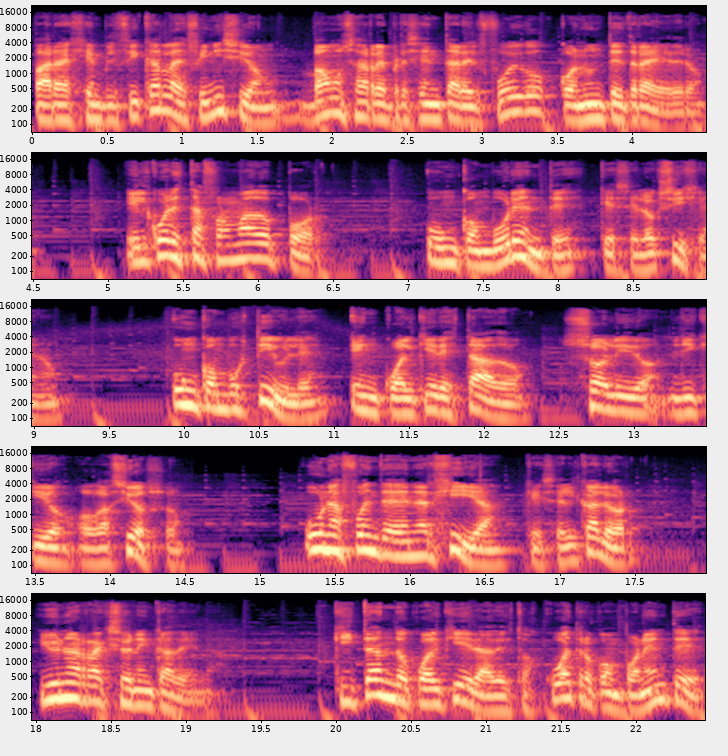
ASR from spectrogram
Para ejemplificar la definición, vamos a representar el fuego con un tetraedro, el cual está formado por un comburente, que es el oxígeno, un combustible en cualquier estado, sólido, líquido o gaseoso, una fuente de energía, que es el calor, y una reacción en cadena. Quitando cualquiera de estos cuatro componentes,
